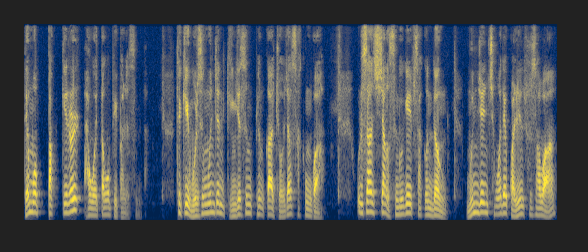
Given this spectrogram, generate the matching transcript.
대못받기를 하고 있다고 비판했습니다. 특히 월성문 전 경제성 평가 조작 사건과 울산시장 선거 개입 사건 등 문재인 청와대 관련 수사와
